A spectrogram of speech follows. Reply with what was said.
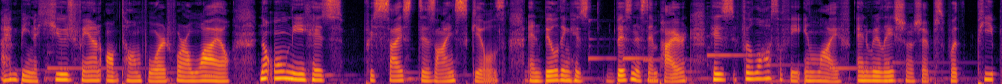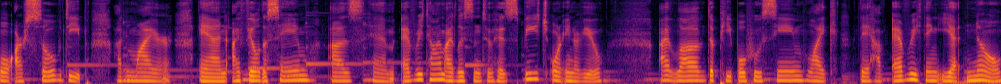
I have been a huge fan of Tom Ford for a while. Not only his precise design skills and building his business empire, his philosophy in life and relationships with people are so deep, admire, and I feel the same as him every time I listen to his speech or interview. I love the people who seem like they have everything yet know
